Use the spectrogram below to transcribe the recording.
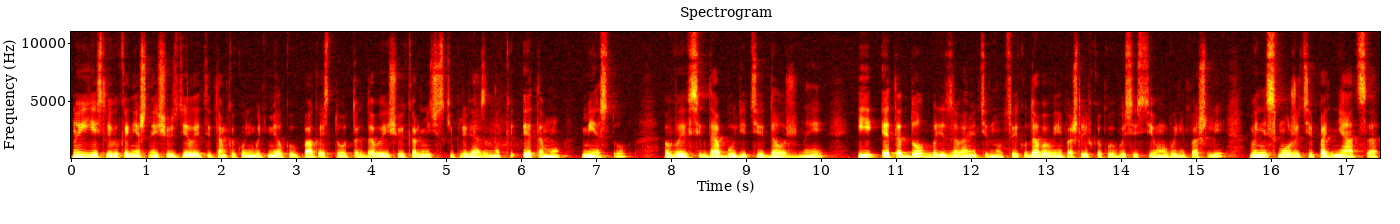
Ну и если вы, конечно, еще сделаете там какую-нибудь мелкую пакость, то тогда вы еще и кармически привязаны к этому месту. Вы всегда будете должны, и этот долг будет за вами тянуться. И куда бы вы ни пошли, в какую бы систему вы ни пошли, вы не сможете подняться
